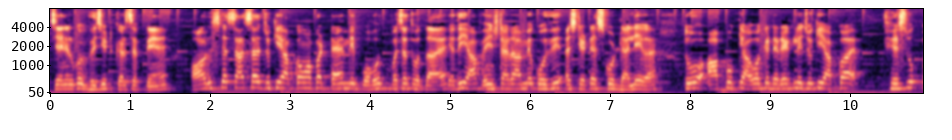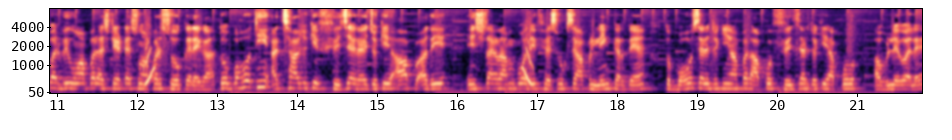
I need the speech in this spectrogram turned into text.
चैनल को विज़िट कर सकते हैं। और उसके साथ साथ जो कि आपका वहाँ पर टाइम भी बहुत बचत होता है, यदि आप इंस्टाग्राम में कोई भी स्टेटस को डालेगा तो आपको क्या होगा कि डायरेक्टली जो कि आपका फेसबुक पर भी वहाँ पर स्टेटस वहाँ पर शो करेगा। तो बहुत ही अच्छा जो कि फीचर है, जो कि आप यदि इंस्टाग्राम को यदि फेसबुक से आप लिंक करते हैं तो बहुत सारे जो कि यहाँ पर आपको फीचर जो कि आपको अवेलेबल है।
